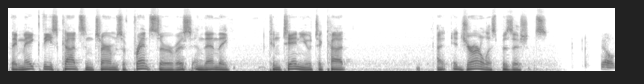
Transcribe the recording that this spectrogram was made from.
they make these cuts in terms of print service, and then they continue to cut uh, journalist positions. Well,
